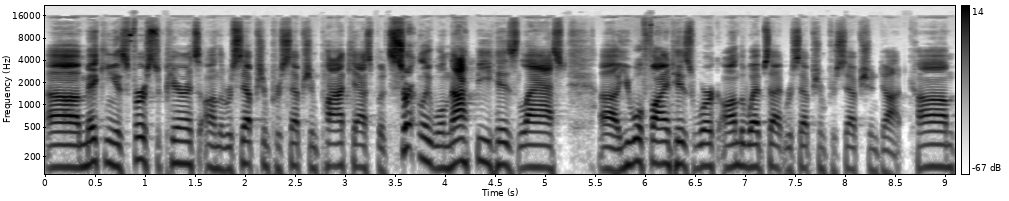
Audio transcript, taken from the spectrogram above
uh, making his first appearance on the Reception Perception podcast, but certainly will not be his last. Uh, you will find his work on the website, receptionperception.com.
